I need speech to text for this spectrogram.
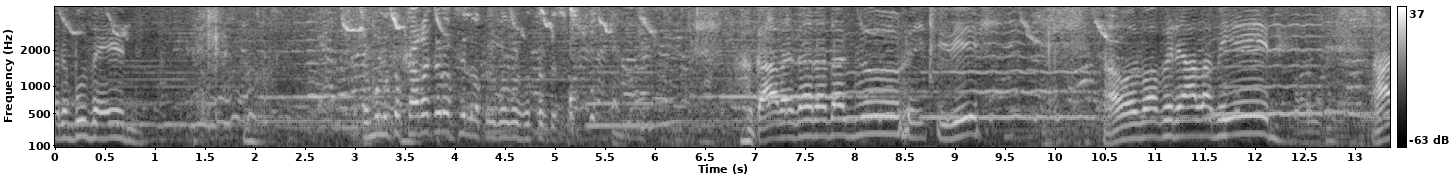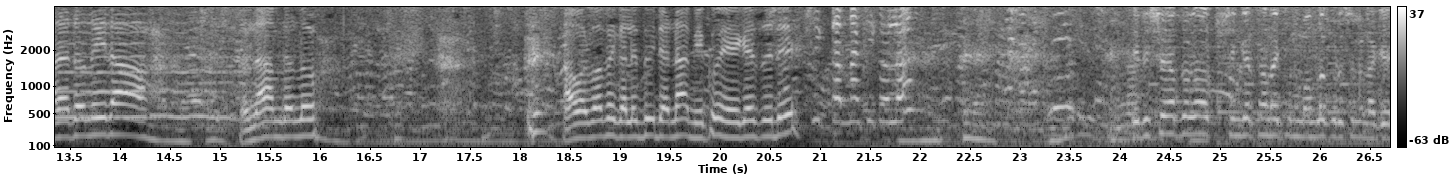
ওরে বুঝেন। মূলত কারা কারা ছিল আপনার হত্যার পেছনে? কারা কারা আমার বাপের আলামিন। আর লিরা নাম হলো আমার বাপে খালি দুইটা নামই কয়ে গেছে রে। শিখতাম না কি এই বিষয়ে আপনারা সিঙ্গের থানায় কোনো মামলা করেছিলেন আগে?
